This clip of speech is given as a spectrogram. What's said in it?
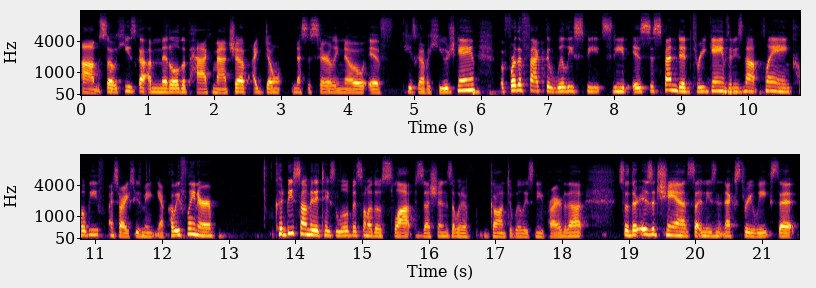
Um, so he's got a middle of the pack matchup. I don't necessarily know if he's gonna have a huge game, but for the fact that Willie Snead is suspended three games and he's not playing, Coby, I'm sorry, excuse me, yeah, Coby Fleener could be somebody that takes a little bit some of those slot possessions that would have gone to Willie Snead prior to that. So there is a chance that in these next three weeks that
